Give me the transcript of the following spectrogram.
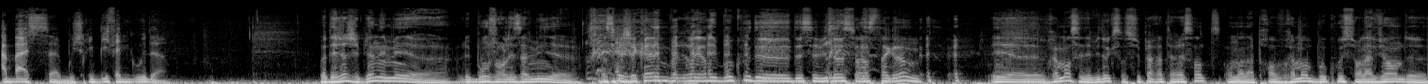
Abbas, boucherie Beef and Good? Bah, déjà, j'ai bien aimé euh, le bonjour les amis, euh, parce que j'ai quand même regardé beaucoup de, de ces vidéos sur Instagram. Et euh, vraiment, c'est des vidéos qui sont super intéressantes. On en apprend vraiment beaucoup sur la viande.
